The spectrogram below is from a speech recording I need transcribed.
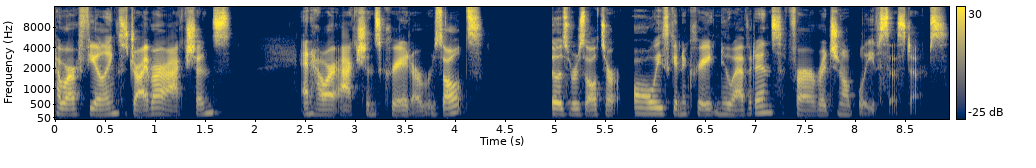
how our feelings drive our actions, and how our actions create our results. Those results are always going to create new evidence for our original belief systems.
